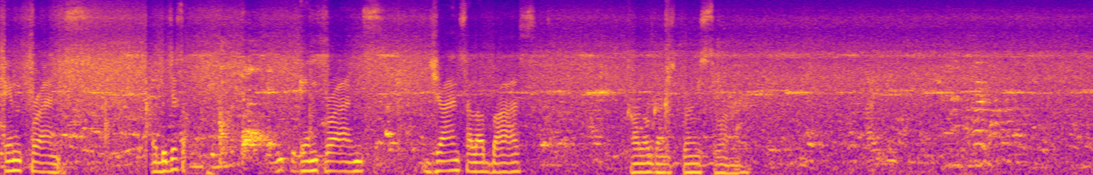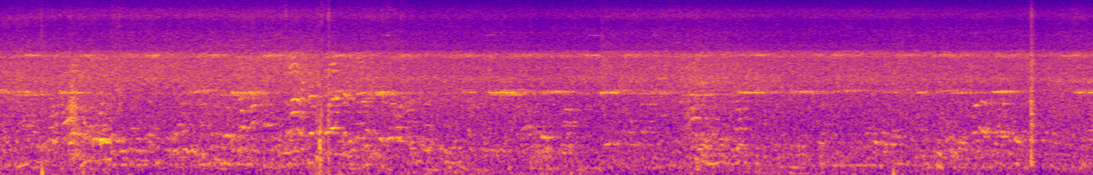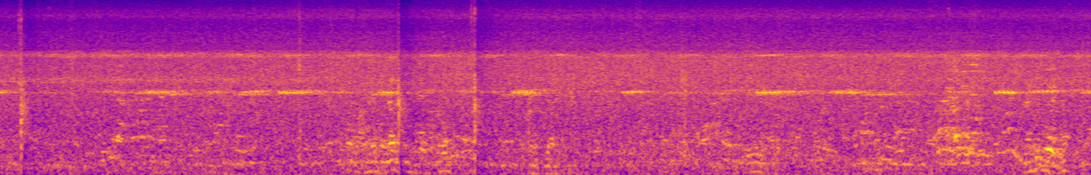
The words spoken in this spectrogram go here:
In France. Sabi dyan sa in France. Diyan sa labas. Calogan Spring Store.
